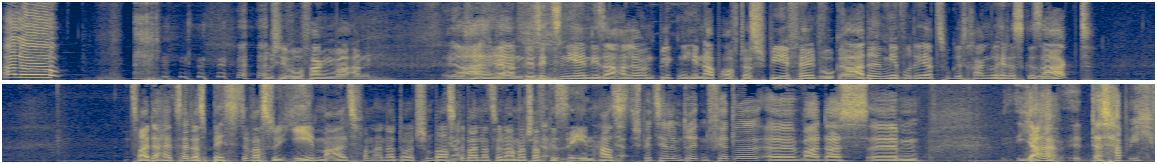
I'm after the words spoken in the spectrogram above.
Hallo! Buschi, wo fangen wir an? Wo Ja, fangen wir äh, an? Wir sitzen hier in dieser Halle und blicken hinab auf das Spielfeld, wo gerade, mir wurde ja zugetragen, du hättest gesagt, zweite Halbzeit das Beste, was du jemals von einer deutschen Basketballnationalmannschaft Ja. gesehen Ja, hast. speziell im dritten Viertel äh, war das, ähm, ja, das habe ich,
